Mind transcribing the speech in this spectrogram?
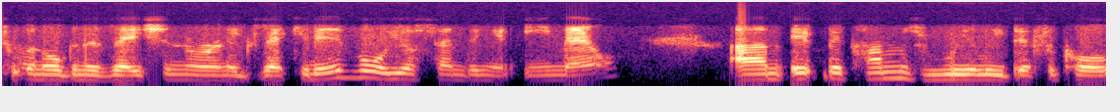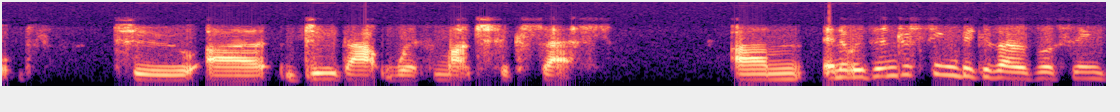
to an organization or an executive or you're sending an email. Um, it becomes really difficult to uh, do that with much success. Um, and it was interesting because I was listening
